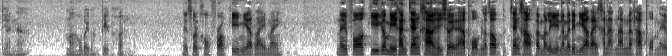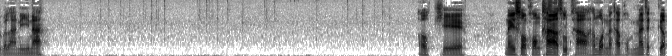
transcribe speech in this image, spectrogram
เดี๋ยวนะมาเอาไปก่อนปิดไปก่อน ในส่วนของฟรอกกี้มีอะไรไหม ในฟอรอกกี้ก็มีคันแจ้งข่าวเฉยๆนะครับผมแล้วก็แจ้งข่าวแฟมิลี่นะไม่ได้มีอะไรขนาดนั้นนะครับผมในเวลานี้นะโอเค ในส่วนของข่าวสรุปข่าวทั้งหมดนะครับผมน่าจะเกือบ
